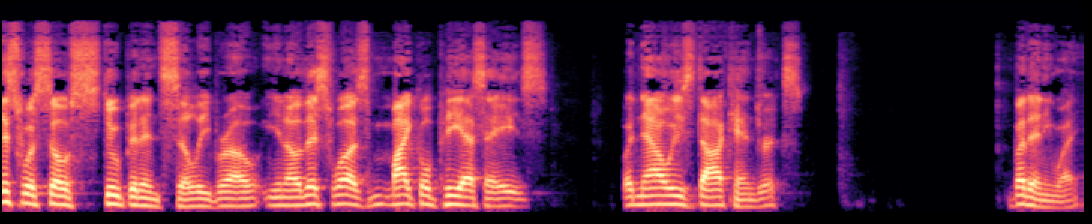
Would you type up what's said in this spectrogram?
this was so stupid and silly, bro. You know, this was Michael P.S. Hayes, but now he's Doc Hendrix. But anyway,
